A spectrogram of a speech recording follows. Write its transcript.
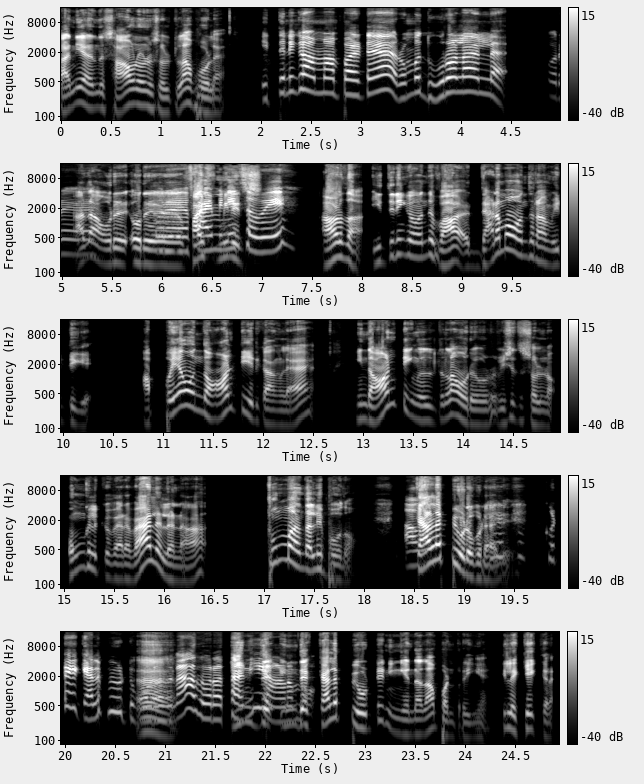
தனியா இருந்து சாவணும்னு சொல்லிட்டுலாம் போல. இத்தனைக்கும் அம்மா அப்பாட்ட ரொம்ப தூரம்லாம் இல்ல. ஒரு அதான் ஒரு ஒரு ஒரு 5 5 மினிட்ஸ் மினிட்ஸ் அவே. அவ்வளோதான். இத்தனைக்கும் வந்து வா தினமும் வந்துறான் வீட்டுக்கு. அப்பயும் இந்த ஆன்டி இருக்காங்களே, இந்த ஆன்டிங்கள்ட்டலாம் ஒரு ஒரு விஷயத்த சொல்லணும். உங்களுக்கு வேற வேலை இல்லன்னா, சும்மா இருந்தாலே போதும். அவ கெளப்பி விடக்கூடாது. குட்டைய கிளப்பி விட்டு ஆ. போறதுன்னா, அது ஒரு தனி இந்த இந்த ஆனந்தம். கெளப்பி விட்டு நீங்க என்னதான் பண்றீங்க? இல்ல கேட்கிறேன்.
